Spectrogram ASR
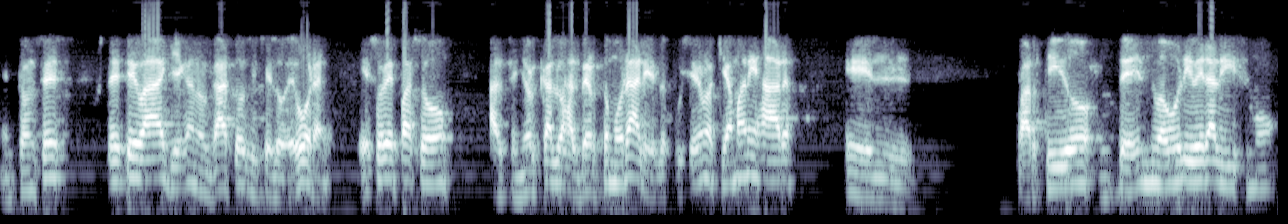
Entonces, usted se va, llegan los gatos y se lo devoran. Eso le pasó al señor Carlos Alberto Morales. Lo pusieron aquí a manejar el partido del nuevo liberalismo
